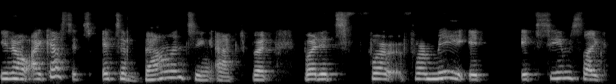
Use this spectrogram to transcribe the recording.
you know, I guess it's it's a balancing act, but but it's for for me, it it seems like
